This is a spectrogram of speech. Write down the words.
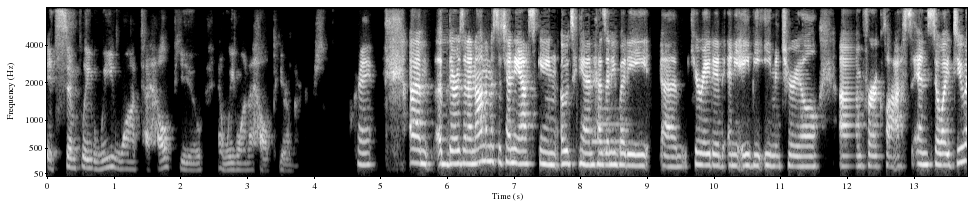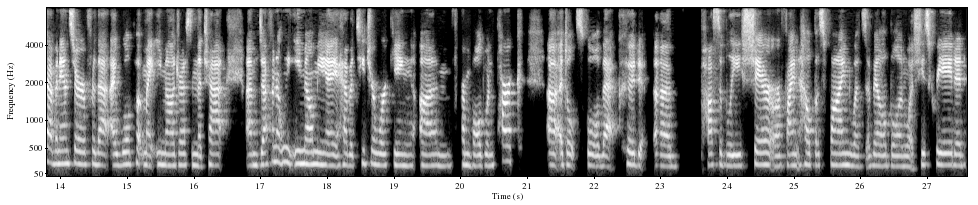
It's simply we want to help you and we want to help your learners. Great. Um, uh, there's an anonymous attendee asking OTAN, has anybody um, curated any ABE material um, for a class? And so I do have an answer for that. I will put my email address in the chat. Um, definitely email me. I have a teacher working um, from Baldwin Park uh, Adult School that could uh, possibly share or find help us find what's available and what she's created,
